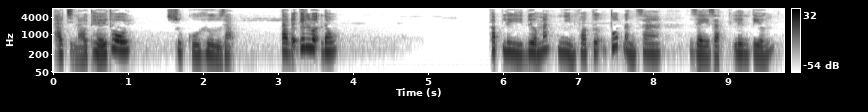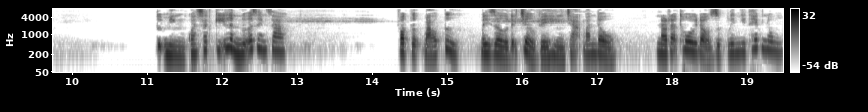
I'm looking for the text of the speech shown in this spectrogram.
Tao chỉ nói thế thôi. Suku hừ giọng. Tao đã kết luận đâu. Cắp lì đưa mắt nhìn pho tượng tuốt đằng xa, dè dặt lên tiếng. Tụi mình quan sát kỹ lần nữa xem sao. Pho tượng báo tử bây giờ đã trở về hình trạng ban đầu. Nó đã thôi đỏ rực lên như thép nung,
